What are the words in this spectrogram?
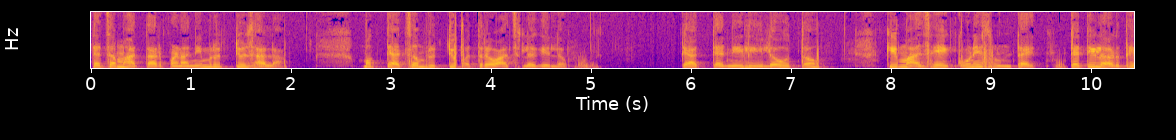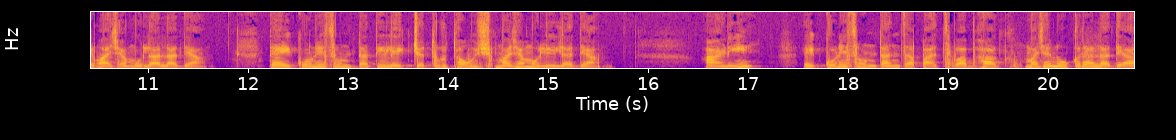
त्याचा म्हातारपणाने मृत्यू झाला. मग त्याचं मृत्यूपत्र वाचलं गेलं. त्यात त्यांनी लिहिलं होतं की माझे एकोणीस उंट आहेत त्यातील अर्धे माझ्या मुलाला द्या. त्या एकोणीस उंटातील एक चतुर्थांश माझ्या मुलीला द्या. आणि एकोणीस उंटांचा पाचवा भाग माझ्या नोकराला द्या.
